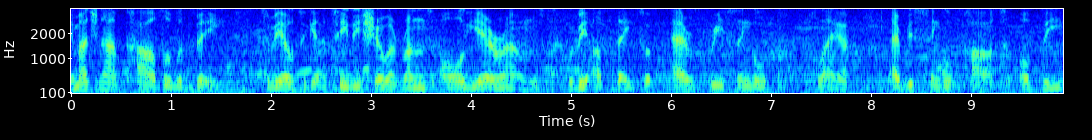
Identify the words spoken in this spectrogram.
imagine how powerful it would be to be able to get a TV show that runs all year round with the updates of every single player, every single part of the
